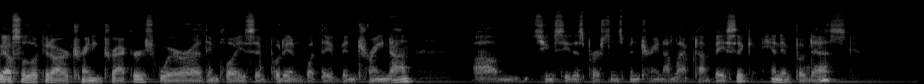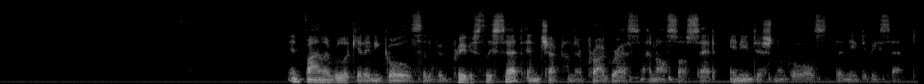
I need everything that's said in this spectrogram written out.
We also look at our training trackers where uh, the employees have put in what they've been trained on. Um, so you can see this person's been trained on Laptop Basic and InfoDesk. And finally, we look at any goals that have been previously set and check on their progress and also set any additional goals that need to be set.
